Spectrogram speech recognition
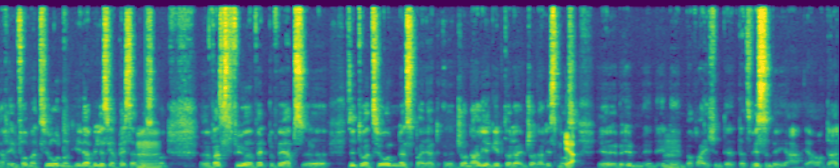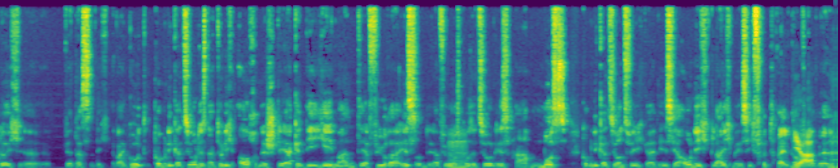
nach Informationen und jeder will es ja besser mhm. wissen und äh, was für Wettbewerbssituationen es bei der äh, Journalie gibt oder im Journalismus ja. äh, in, in, in mhm. den Bereichen, das wissen wir ja. Ja, und dadurch äh, wird das nicht. Aber gut, Kommunikation ist natürlich auch eine Stärke, die jemand, der Führer ist und in der Führungsposition mhm. Ist, haben muss. Kommunikationsfähigkeit, die ist ja auch nicht gleichmäßig verteilt ja, auf der Welt.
